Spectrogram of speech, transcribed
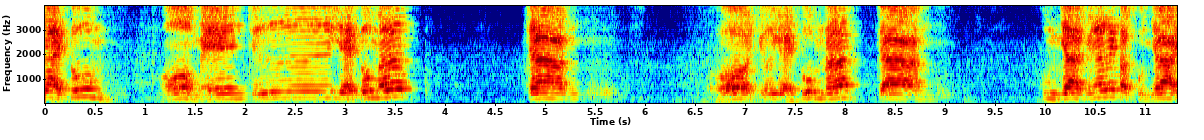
ยายตุ้มโอ้แม่จือยายตุ้มเออจางโอ้จือยายตุ้มนะจางคุณยายเป็นไงได้กับคุณยาย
